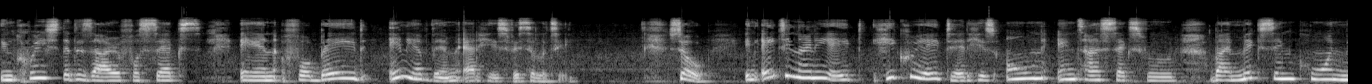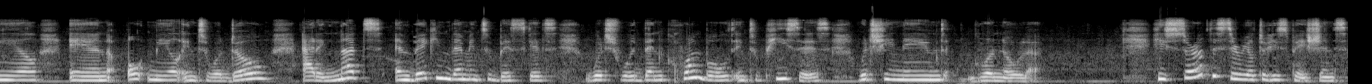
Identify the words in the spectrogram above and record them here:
increased the desire for sex and forbade any of them at his facility. So, in 1898, he created his own anti sex food by mixing cornmeal and oatmeal into a dough, adding nuts, and baking them into biscuits, which were then crumbled into pieces, which he named granola. He served the cereal to his patients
